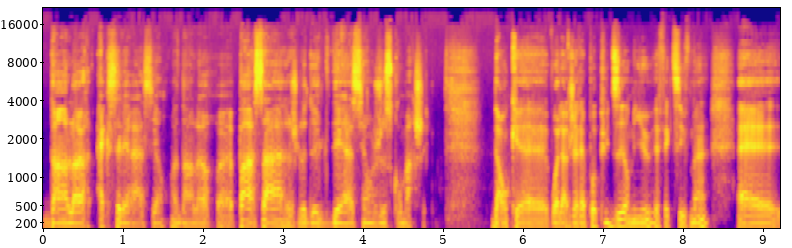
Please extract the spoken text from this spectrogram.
dans leur accélération, dans leur euh, passage de l'idéation jusqu'au marché. Donc euh, voilà, j'aurais pas pu dire mieux, effectivement. Euh,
